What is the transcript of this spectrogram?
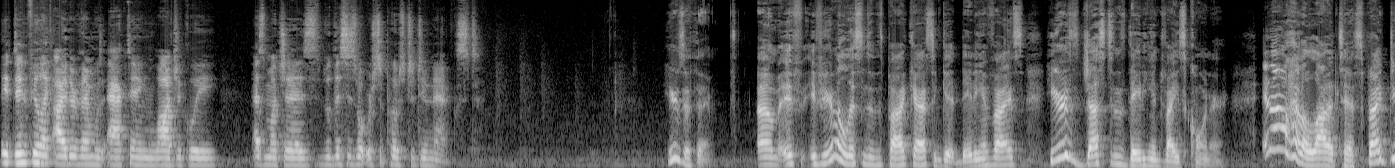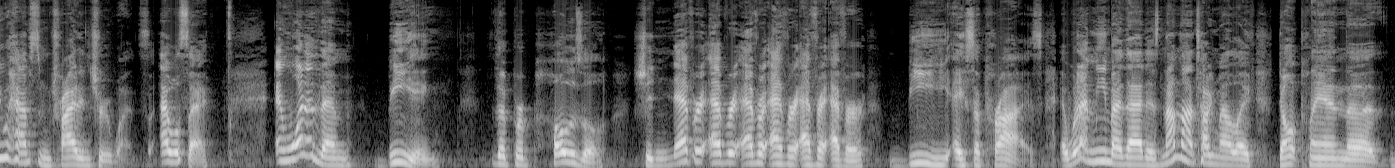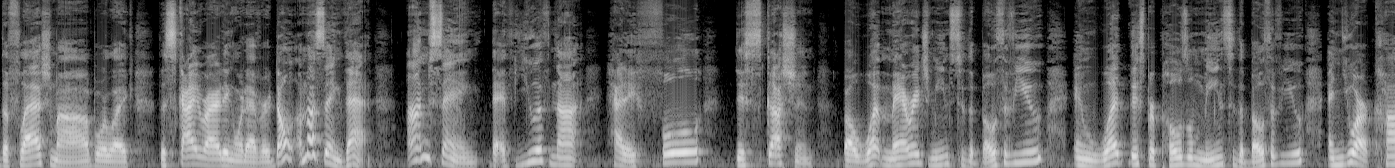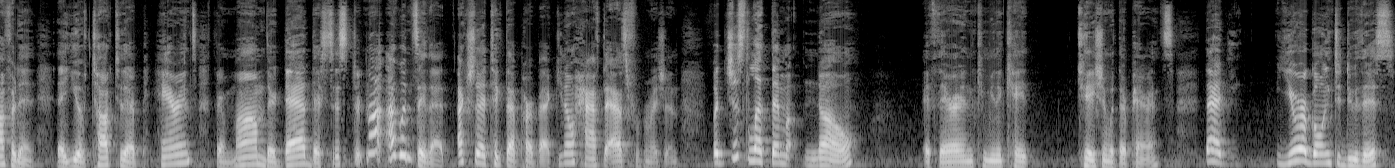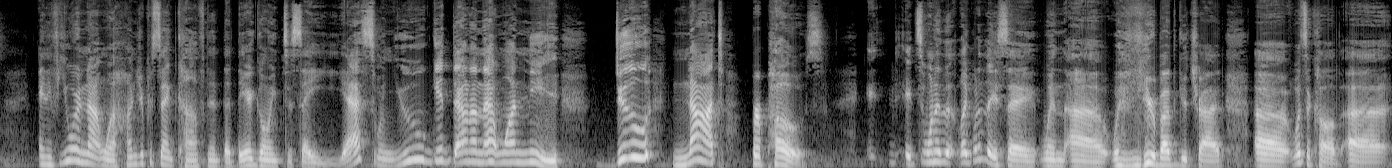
It didn't feel like either of them was acting logically as much as well, this is what we're supposed to do next. Here's the thing. Um, if if you're gonna listen to this podcast and get dating advice, here's Justin's dating advice corner. And I don't have a lot of tips, but I do have some tried and true ones. I will say, and one of them being the proposal should never, ever, ever, ever, ever, ever be a surprise. And what I mean by that is, I'm not talking about like don't plan the the flash mob or like the skywriting or whatever. Don't. I'm not saying that. I'm saying that if you have not had a full discussion about what marriage means to the both of you and what this proposal means to the both of you, and you are confident that you have talked to their parents, their mom, their dad, their sister. No, I wouldn't say that. Actually, I take that part back. You don't have to ask for permission, but just let them know if they're in communication with their parents that you're going to do this and if you are not 100% confident that they're going to say yes when you get down on that one knee, do not propose. it's one of the like what do they say when uh when you're about to get tried? Uh what's it called? Uh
